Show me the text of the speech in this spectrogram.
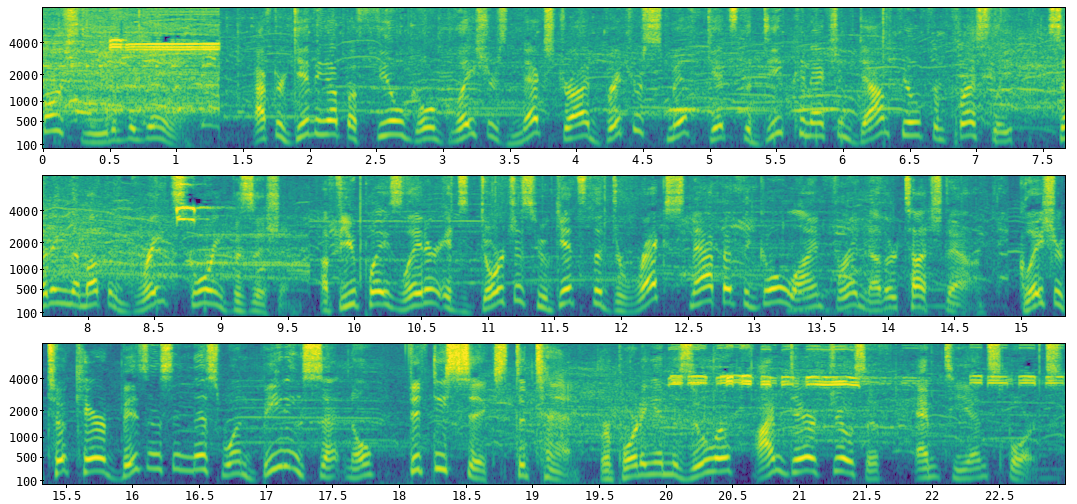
first lead of the game. After giving up a field goal, Glacier's next drive, Bridger Smith gets the deep connection downfield from Presley, setting them up in great scoring position. A few plays later, it's Dorches who gets the direct snap at the goal line for another touchdown. Glacier took care of business in this one, beating Sentinel 56 to 10. Reporting in Missoula, I'm Derek Joseph, MTN Sports.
